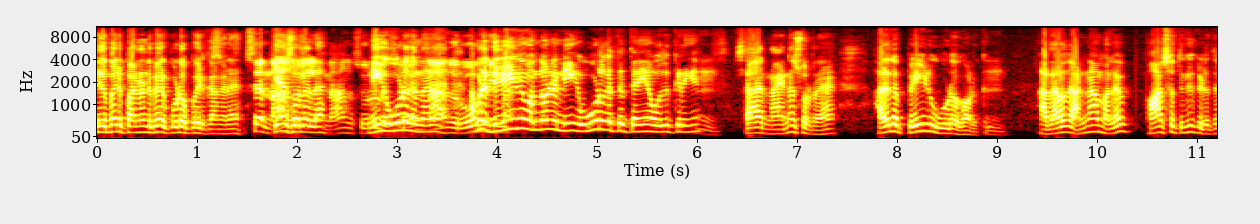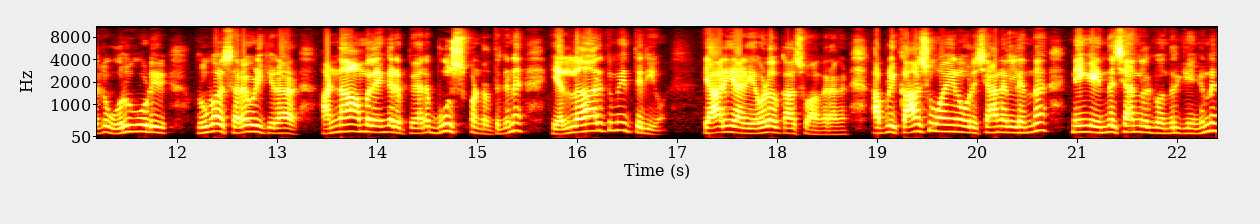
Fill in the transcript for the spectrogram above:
இது மாதிரி பன்னெண்டு பேர் கூட போயிருக்காங்கன்னு. ஏன் சொல்லல? நாங்க. ஊடகம் தானே? அப்புறம் திடீர்னு வந்தோடனே நீங்க ஊடகத்தை தனியா ஒதுக்குறீங்க. சார் நான் என்ன சொல்றேன்? அதுல பெய்டு ஊடகம் இருக்கு. அதாவது அண்ணாமலை மாசத்துக்கு கிட்டத்தட்ட ஒரு கோடி ரூபாய் செலவழிக்கிறார். அண்ணாமலைங்கிற பேரை பூஸ்ட் பண்றதுக்குன்னு எல்லாருக்குமே தெரியும். யார் யார் எவ்வளோ காசு வாங்குறாங்க? அப்படி காசு வாங்கின ஒரு சேனல்ல இருந்தா நீங்க இந்த சேனலுக்கு வந்திருக்கீங்கன்னு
